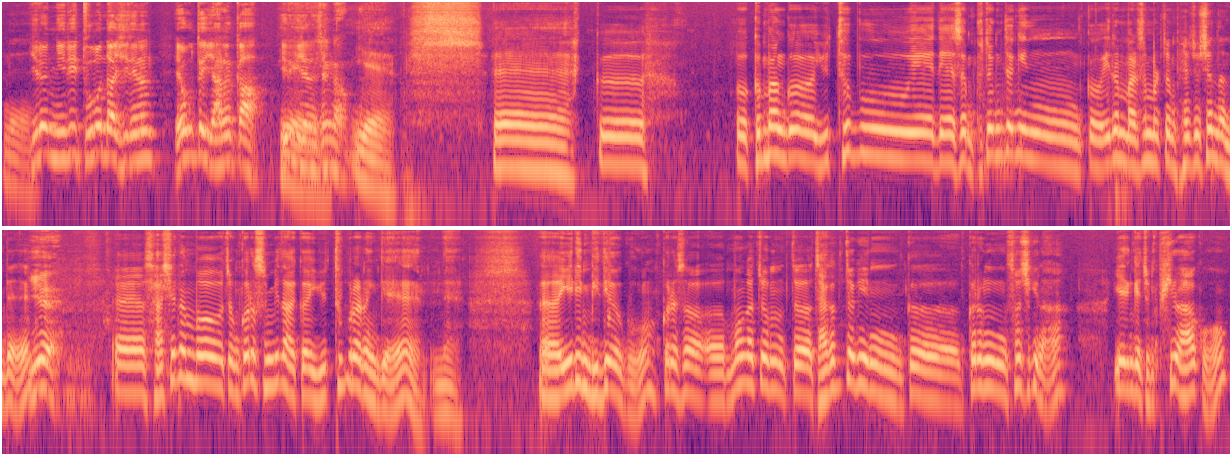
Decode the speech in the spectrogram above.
네. 이런 일이 두 번 다시는 애국되지 않을까 이렇게 저는 생각합니다. 예. 에, 그, 어, 금방 그 유튜브에 대해서 부정적인 그 이런 말씀을 좀 해주셨는데, 예. 에, 사실은 뭐 좀 그렇습니다. 그 유튜브라는 게, 네. 어, 1인 미디어고, 그래서 어, 뭔가 좀 더 자극적인 그 그런 소식이나 이런 게 좀 필요하고,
